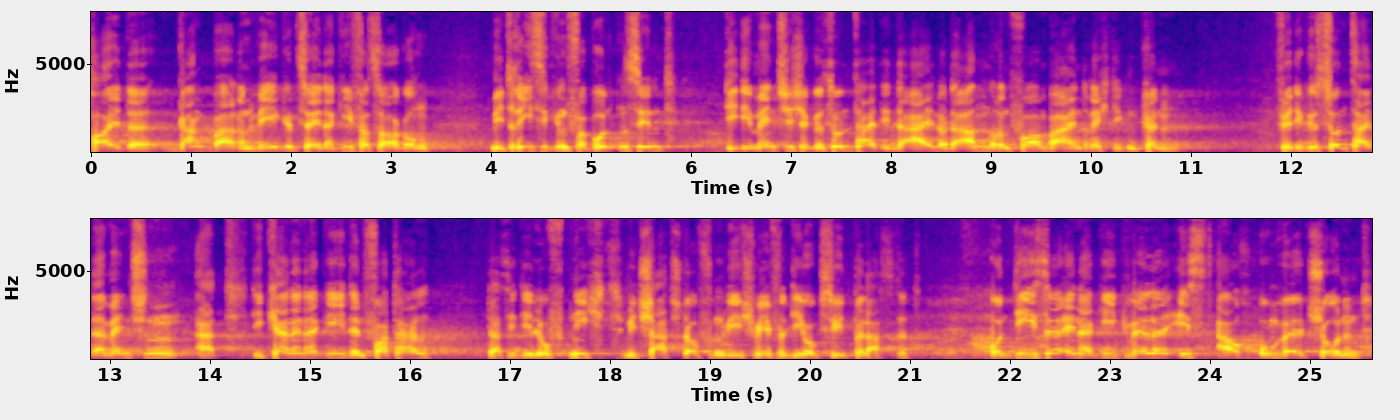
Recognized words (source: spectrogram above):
heute gangbaren Wege zur Energieversorgung mit Risiken verbunden sind, die die menschliche Gesundheit in der einen oder anderen Form beeinträchtigen können. Für die Gesundheit der Menschen hat die Kernenergie den Vorteil, dass sie die Luft nicht mit Schadstoffen wie Schwefeldioxid belastet. Und diese Energiequelle ist auch umweltschonend.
